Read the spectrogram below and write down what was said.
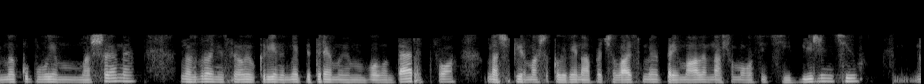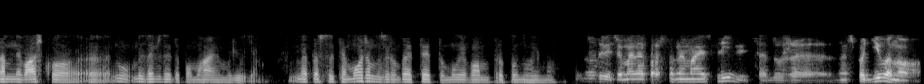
Ми купуємо машини на Збройні Сили України. Ми підтримуємо волонтерство. Наша фірма, ще коли війна почалась, ми приймали в нашому офісі біженців. Нам не важко, е, ну ми завжди допомагаємо людям. Ми просто це можемо зробити, тому і вам пропонуємо. Ну дивіться, у мене просто немає слів, і це дуже несподівано.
